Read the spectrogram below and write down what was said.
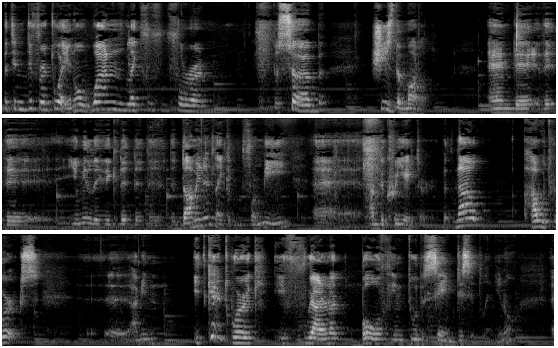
but in a different way, you know. One like for um, the sub, she's the model, and uh, the the you mean like the, the, the, the dominant. Like for me, I'm the creator. But now, how it works? Uh, I mean, it can't work if we are not both into the same discipline. You know, uh,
